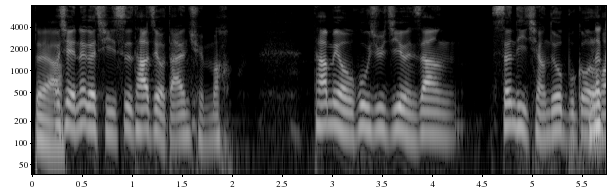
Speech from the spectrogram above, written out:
对啊，而且那个骑士他只有戴安全帽，他没有护具，基本上身体强度不够的话，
